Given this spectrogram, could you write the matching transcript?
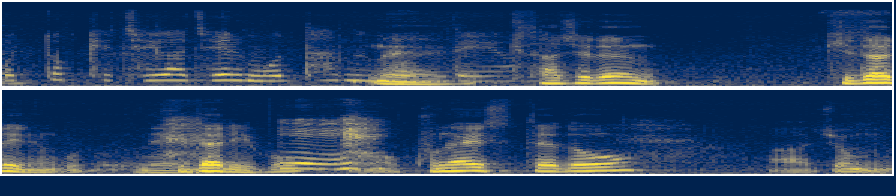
어떻게 제가 제일 못하는 네, 건데요? 사실은 기다리는 거 네. 기다리고 예. 어, 군에 있을 때도 아, 좀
